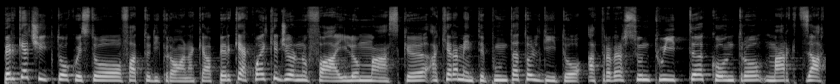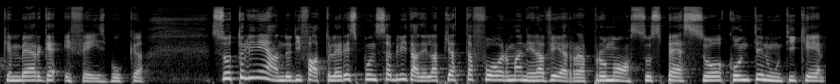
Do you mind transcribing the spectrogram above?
perché cito questo fatto di cronaca? Perché qualche giorno fa Elon Musk ha chiaramente puntato il dito attraverso un tweet contro Mark Zuckerberg e Facebook sottolineando di fatto le responsabilità della piattaforma nell'aver promosso spesso contenuti che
